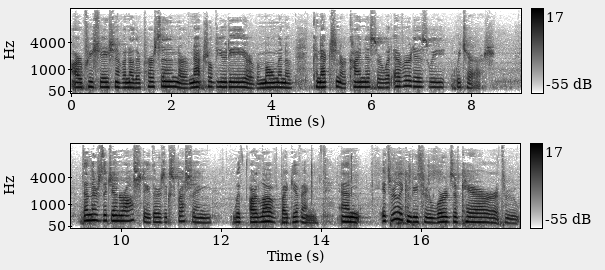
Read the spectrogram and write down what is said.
our appreciation of another person or natural beauty or a moment of connection or kindness or whatever it is we, we cherish. Then there's the generosity, there's expressing with our love by giving. And it really can be through words of care or through,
